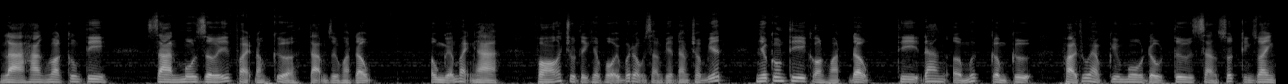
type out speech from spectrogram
là hàng loạt công ty, sàn môi giới phải đóng cửa, tạm dừng hoạt động. Ông Nguyễn Mạnh Hà, Phó Chủ tịch Hiệp hội Bất động sản Việt Nam cho biết, nhiều công ty còn hoạt động thì đang ở mức cầm cự, phải thu hẹp quy mô đầu tư sản xuất kinh doanh,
